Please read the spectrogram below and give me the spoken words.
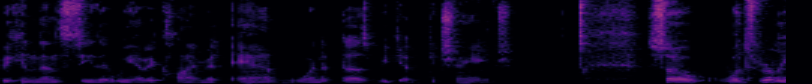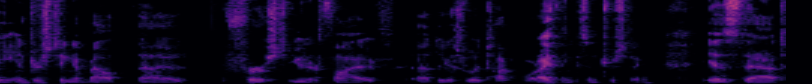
we can then see that we have a climate and when it does begin to change. So what's really interesting about uh, first Unit 5, uh, to just really talk about what I think is interesting, is that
